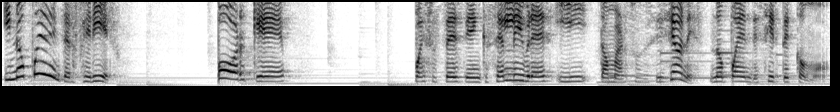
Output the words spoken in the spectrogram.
Y no pueden interferir. Porque, pues ustedes tienen que ser libres y tomar sus decisiones. No pueden decirte como,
